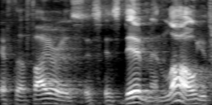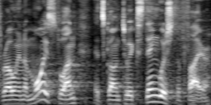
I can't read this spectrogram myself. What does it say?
if the fire is, is, is, dim and low, you throw in a moist one, it's going to extinguish the fire.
